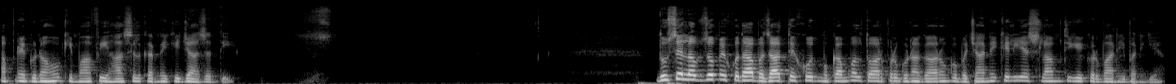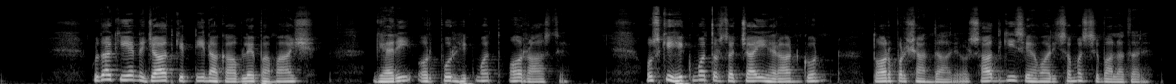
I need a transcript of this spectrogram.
اپنے گناہوں کی معافی حاصل کرنے کی اجازت دی۔ دوسرے لفظوں میں خدا بذات خود مکمل طور پر گناہ گاروں کو بچانے کے لیے سلامتی کی قربانی بن گیا۔ خدا کی یہ نجات کتنی ناقابل پیمائش گہری اور پر حکمت اور راست ہے اس کی حکمت اور سچائی حیران کن، طور پر شاندار ہے اور سادگی سے ہماری سمجھ سے بالا تر ہے۔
